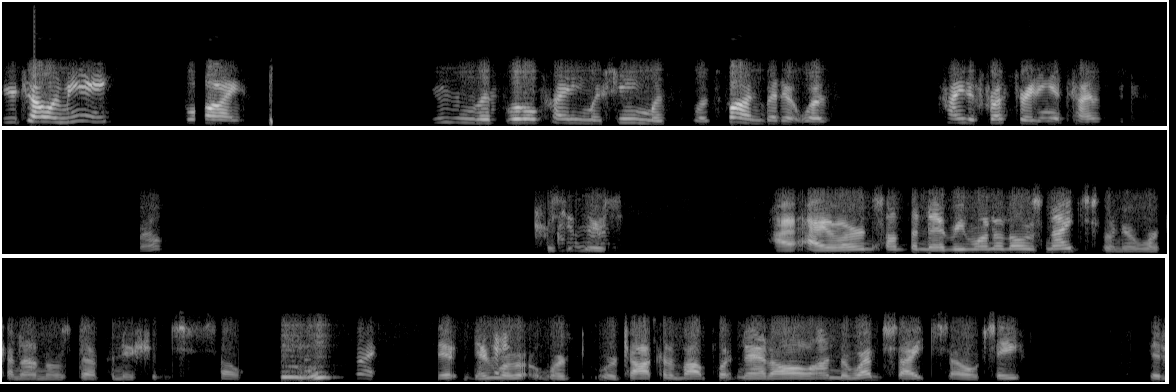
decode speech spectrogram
You're telling me, boy, using this little tiny machine was was fun, but it was kind of frustrating at times because Well, I there's, I, I learn something every one of those nights when they're working on those definitions. So Mhm. then then we're we're we're talking about putting that all on the website. So see, it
